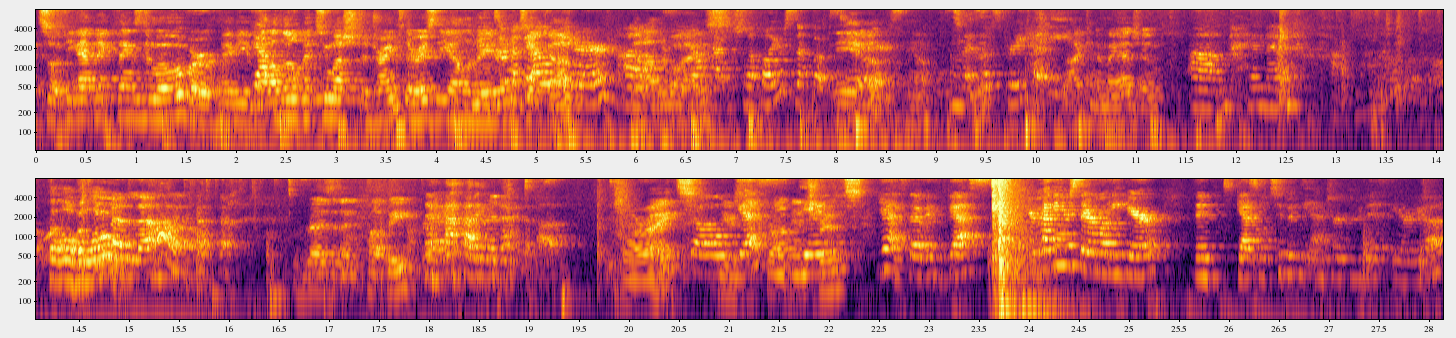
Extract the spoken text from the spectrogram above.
And so if you got big things to move, or maybe you've got a little bit too much to drink, there is the elevator to the take up. Um, but so you don't have to schlep all your stuff upstairs. yeah. yeah. Some of that stuff's pretty heavy. I can imagine. Um, and then. Hello, hello. Hello. Resident puppy. All right. So, Here's yes, the front if- entrance. Yeah, so if guests, if you're having your ceremony here, then guests will typically enter through this area.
